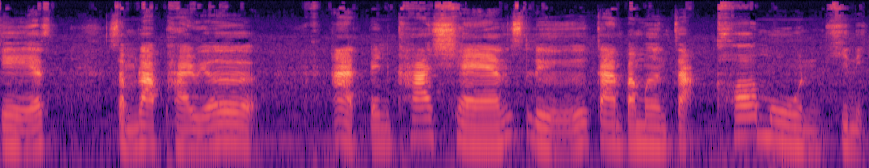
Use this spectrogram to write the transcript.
guess สำหรับ prior อาจเป็นค่า chance หรือการประเมินจากข้อมูลคลินิก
